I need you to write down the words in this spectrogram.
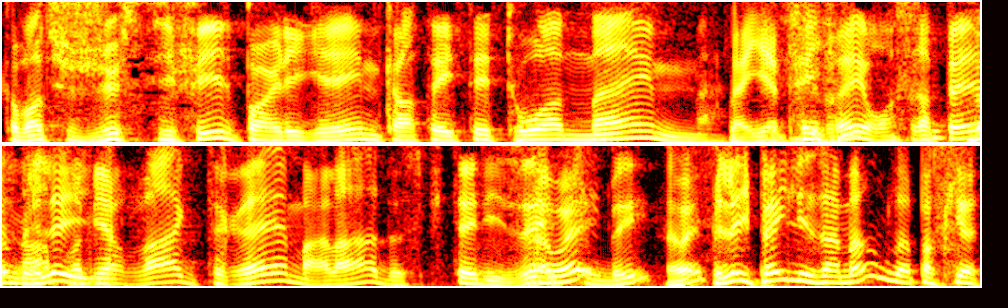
Comment tu justifies le party game quand tu as été toi-même? Ben, il a c'est payé. vrai, on se rappelle, Non, mais en là, il- première vague, très malade, hospitalisé, Ah ouais? intubé. Ah ouais? Puis là, il paye les amendes, là, parce que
